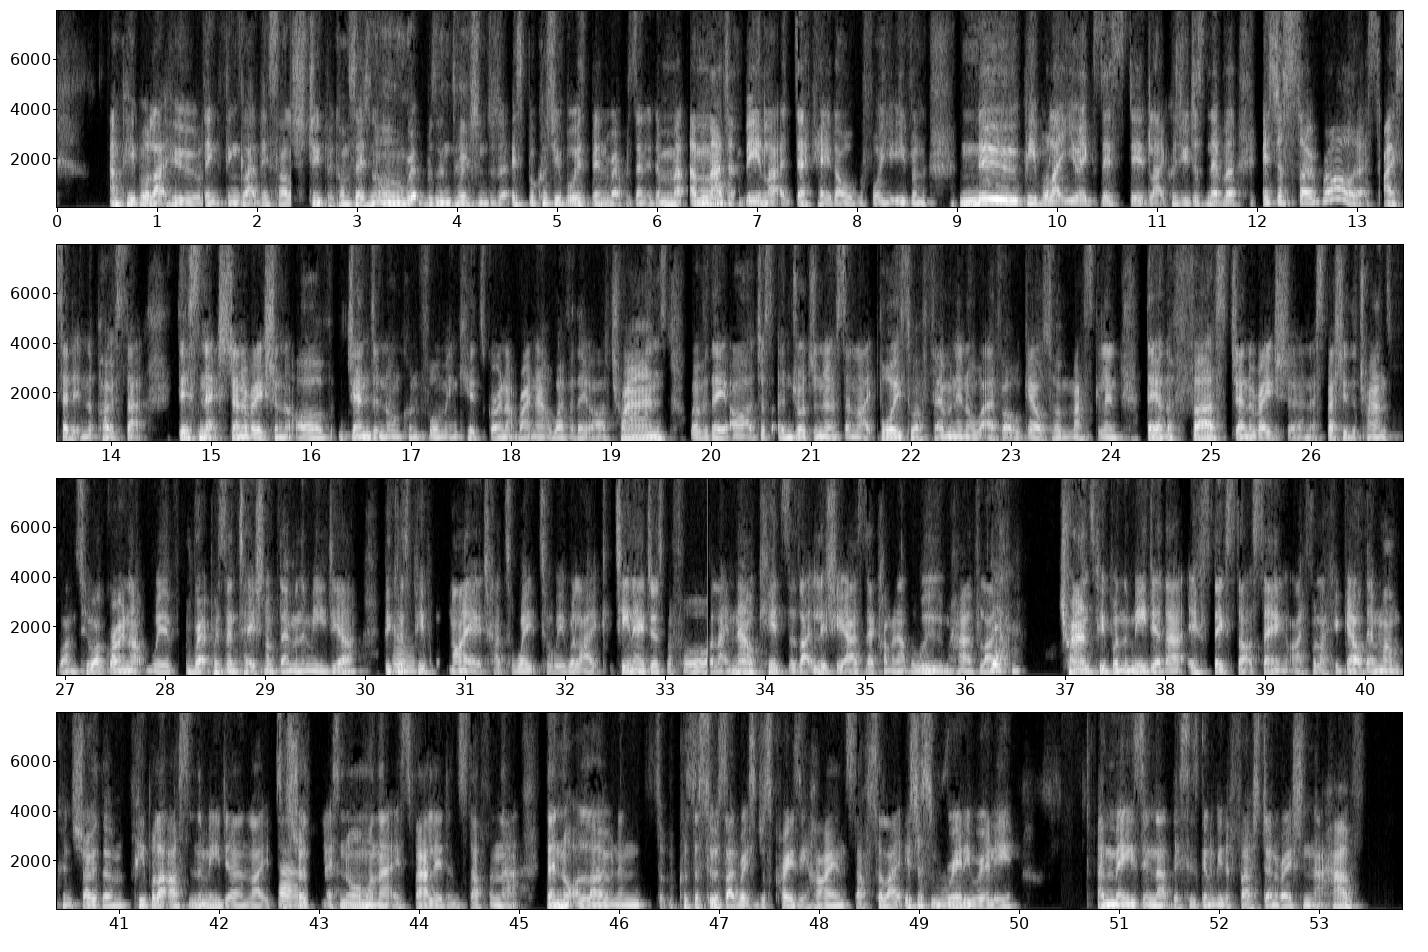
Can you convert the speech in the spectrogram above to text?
and people like who think things like this are stupid conversations, oh, representation. It's because you've always been represented. Hmm. Imagine mm. being like a decade old before you even knew people like you existed, like, because you just never, it's just so wrong. I said it in the post that this next generation of gender non-conforming kids growing up right now, whether they are trans, whether they are just androgynous and like boys who are feminine or whatever, or girls who are masculine, they are the first generation, especially the trans ones, who are growing up with representation of them in the media because because mm. people my age had to wait till we were like teenagers before. But like now, kids are like literally as they're coming out the womb have like. Yeah. Trans people in the media that if they start saying I feel like a girl, their mum can show them people like us in the media and like to yeah. show that it's normal and that it's valid and stuff and that they're not alone and so, because the suicide rates are just crazy high and stuff. So like it's just really, really amazing that this is going to be the first generation that have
